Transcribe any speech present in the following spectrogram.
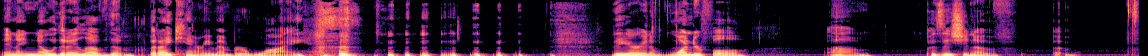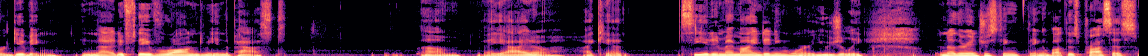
and I know that I love them, but I can't remember why. they are in a wonderful um, position of forgiving in that if they've wronged me in the past, um, yeah, I don't, I can't see it in my mind anymore. Usually, another interesting thing about this process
